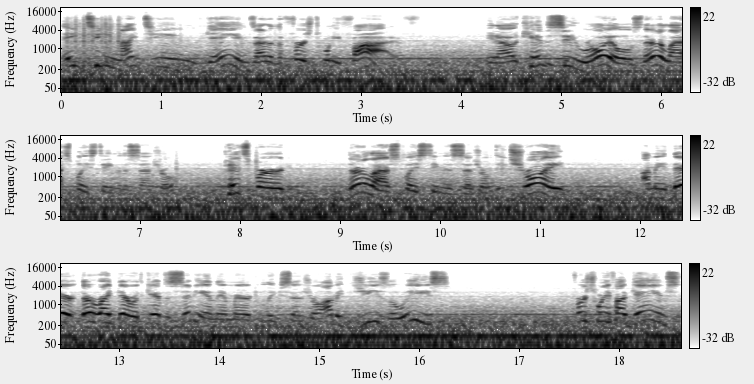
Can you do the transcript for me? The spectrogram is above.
18, 19 games out of the first 25. You know, Kansas City Royals, they're a last place team in the Central. Pittsburgh, they're a last place team in the Central. Detroit, I mean, they're they're right there with Kansas City in the American League Central. I mean, geez Louise. First 25 games,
